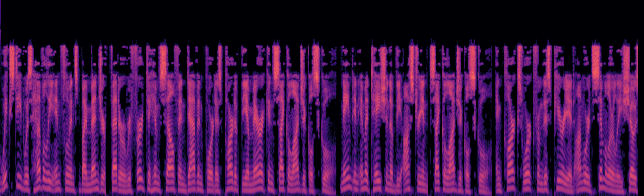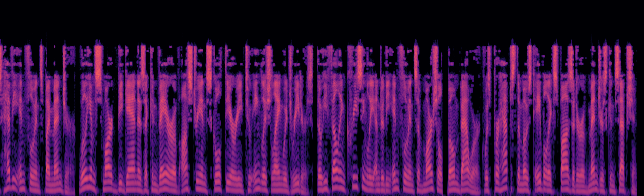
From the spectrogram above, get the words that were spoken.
Wicksteed was heavily influenced by Menger. Fetter referred to himself and Davenport as part of the American Psychological School, named in imitation of the Austrian Psychological School, and Clark's work from this period onward similarly shows heavy influence by Menger. William Smart began as a conveyor of Austrian school theory to English language readers, though he fell increasingly under the influence of Marshall. Bohm Bawerk was perhaps the most able expositor of Menger's conception.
